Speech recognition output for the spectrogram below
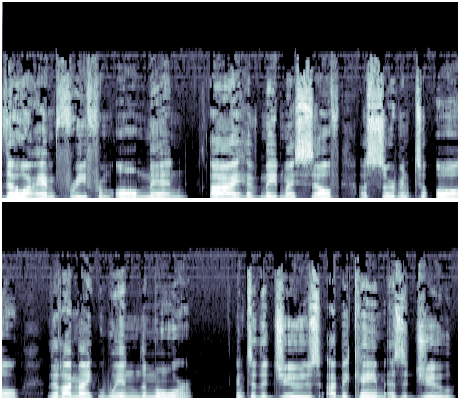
though I am free from all men, I have made myself a servant to all that I might win the more. And to the Jews I became as a Jew,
